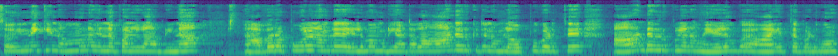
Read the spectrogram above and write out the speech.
ஸோ இன்னைக்கு நம்மளும் என்ன பண்ணலாம் அப்படின்னா அவரை போல நம்மள எழும்ப முடியாட்டாலும் ஆண்டவர்கிட்ட நம்மளை ஒப்பு கொடுத்து ஆண்டவருக்குள்ள நம்ம எழும்ப ஆயத்தப்படுவோம்.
